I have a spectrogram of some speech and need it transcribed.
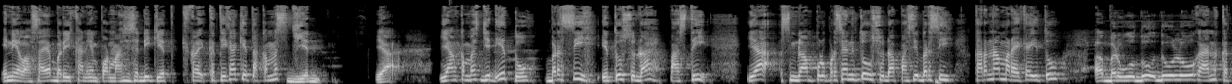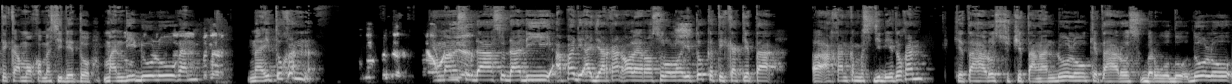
Ini loh saya berikan informasi sedikit. Ketika kita ke masjid ya yang ke masjid itu bersih itu sudah pasti ya 90% itu sudah pasti bersih. Karena mereka itu eh, berwudu dulu kan ketika mau ke masjid itu. Mandi dulu kan. Nah itu kan Yang emang mulia. sudah sudah di apa diajarkan oleh Rasulullah itu ketika kita eh, akan ke masjid itu kan kita harus cuci tangan dulu kita harus berwudu dulu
